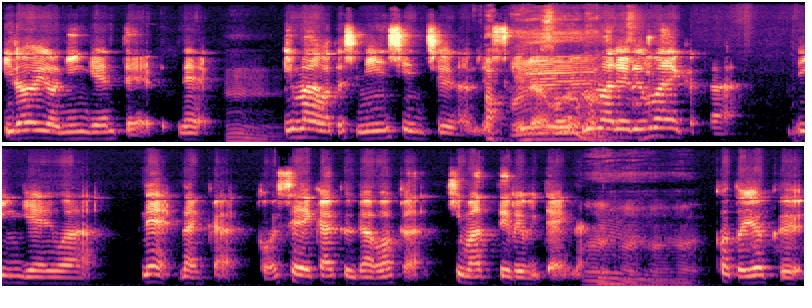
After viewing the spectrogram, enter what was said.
いろいろ人間ってねうん。今私妊娠中なんですけど、あへー。生まれる前から人間はねなんかこう性格がわか決まってるみたいなことよく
